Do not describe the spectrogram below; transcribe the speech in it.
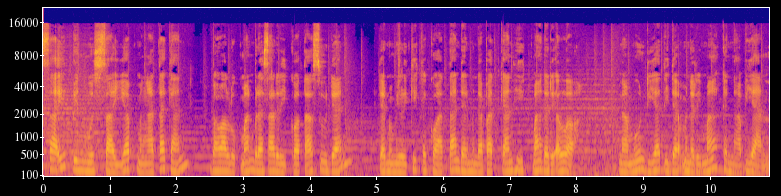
Said bin Musayyab mengatakan bahwa Luqman berasal dari kota Sudan dan memiliki kekuatan dan mendapatkan hikmah dari Allah. Namun dia tidak menerima kenabian.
